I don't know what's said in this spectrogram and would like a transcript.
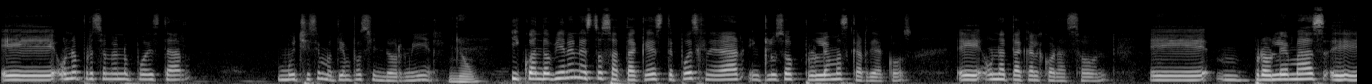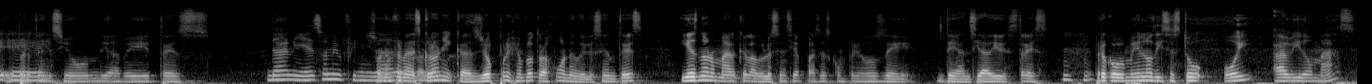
Eh, una persona no puede estar muchísimo tiempo sin dormir. No. Y cuando vienen estos ataques, te puedes generar incluso problemas cardíacos, eh, un ataque al corazón, eh, problemas... Hipertensión, diabetes, Dani, es una infinidad. Son enfermedades crónicas. Yo, por ejemplo, trabajo con adolescentes y es normal que en la adolescencia pases con periodos de, de ansiedad y de estrés. Pero como bien lo dices tú, hoy ha habido más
